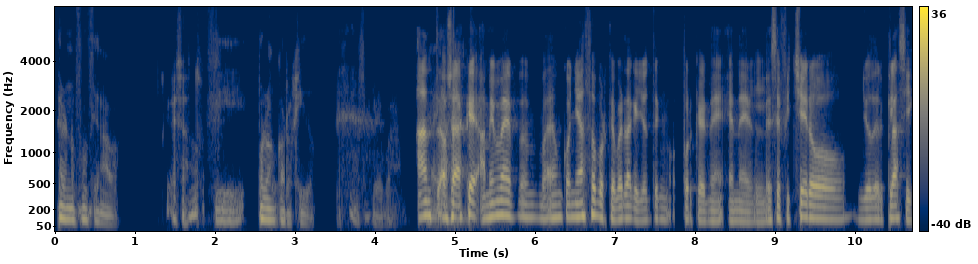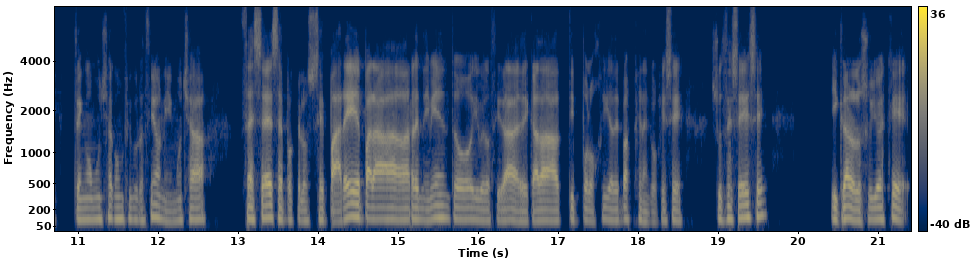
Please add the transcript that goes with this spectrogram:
pero no funcionaba. ¿no? Exacto. Y pues lo han corregido. Así que, bueno, Antes, o sea, es que a mí me es un coñazo porque es verdad que yo tengo, porque en, e- en el, ese fichero yo del Classic tengo mucha configuración y mucha CSS porque los separé para rendimiento y velocidad de cada tipología de página que cogiese su CSS. Y claro, lo suyo es que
